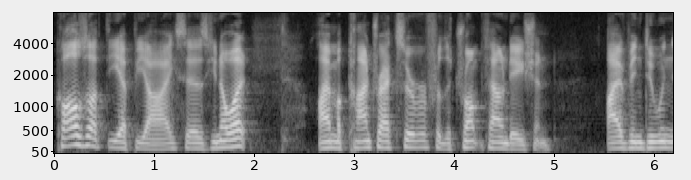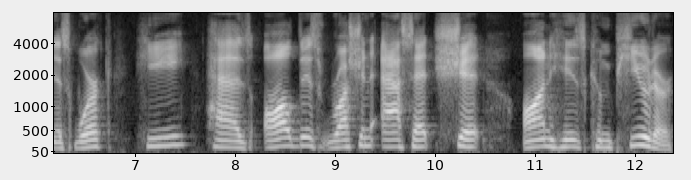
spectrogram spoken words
calls up the FBI, says, you know what? I'm a contract server for the Trump Foundation. I've been doing this work. He has all this Russian asset shit on his computer.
